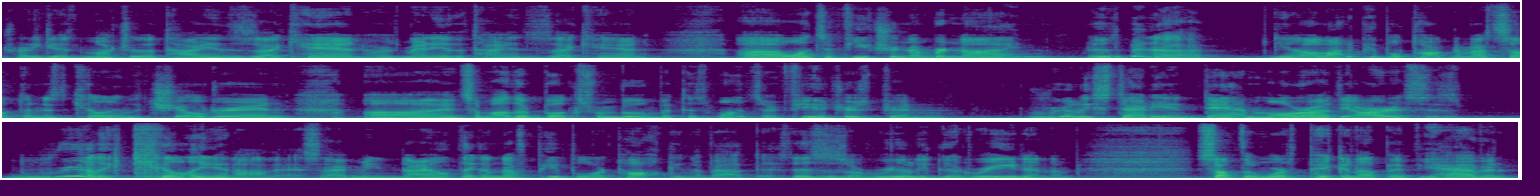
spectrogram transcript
Try to get as much of the tie-ins as I can, or as many of the tie-ins as I can. Uh, Once and Future number nine. There's been a you know a lot of people talking about something that's killing the children, uh, and some other books from Boom, but this Once and Future has been really steady. And Dan Mora, the artist, is really killing it on this. I mean, I don't think enough people are talking about this. This is a really good read and um, something worth picking up if you haven't.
